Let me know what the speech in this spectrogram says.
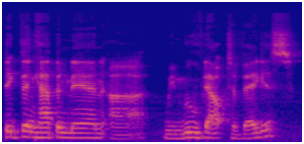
big thing happened, man. Uh, we moved out to Vegas,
